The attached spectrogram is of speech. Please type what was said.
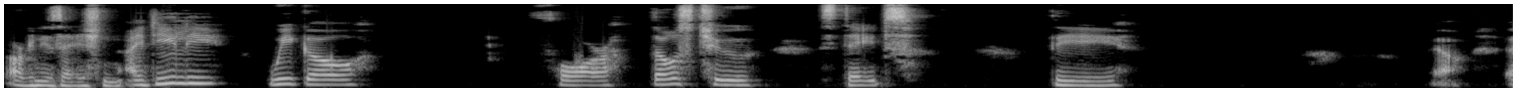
organization. Ideally, we go for those two states, the yeah, uh,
